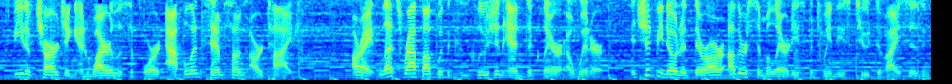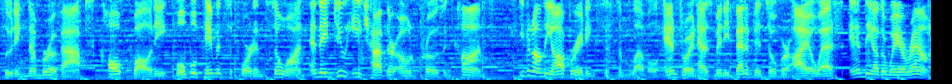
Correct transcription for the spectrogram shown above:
speed of charging, and wireless support, Apple and Samsung are tied. Alright, let's wrap up with a conclusion and declare a winner. It should be noted there are other similarities between these two devices, including number of apps, call quality, mobile payment support, and so on, and they do each have their own pros and cons. Even on the operating system level, Android has many benefits over iOS and the other way around.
